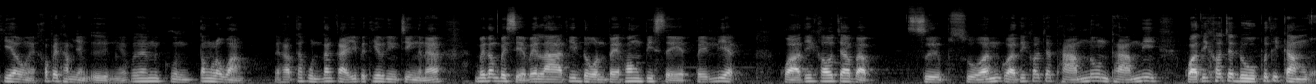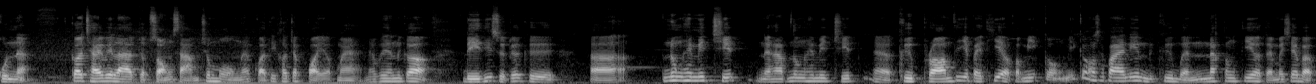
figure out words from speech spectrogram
เที่ยวไงเขาไปทำอย่างอื่นไงเพราะฉะนั้นคุณต้องระวังนะครับถ้าคุณตั้งใจที่ไปเที่ยวจริงๆนะไม่ต้องไปเสียเวลาที่โดนไปห้องพิเศษไปเรียกกว่าที่เขาจะแบบสืบสวนกว่าที่เขาจะถามนู่นถามนี่กว่าที่เขาจะดูพฤติกรรมคุณอะก็ใช้เวลาเกือบ2อสชั่วโมงนะกว่าที่เขาจะปล่อยออกมานะเพราะฉะนั้นก็ดีที่สุดก็คืออ นุ่งให้มิดชิดนะครับ นุ่งให้มิดชิดเอ่อคือพร้อมที่จะไปเที่ยวเขามีกล้องมีกล้องสะพายนี่คือเหมือนนักท่องเที่ยว แต่ไม่ใช่แบบ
